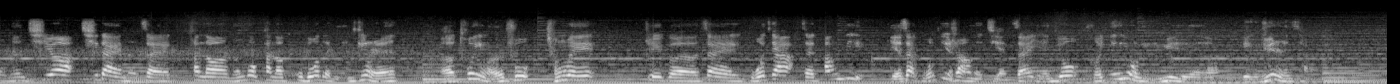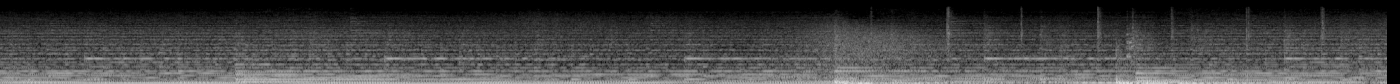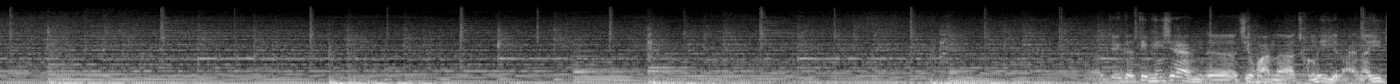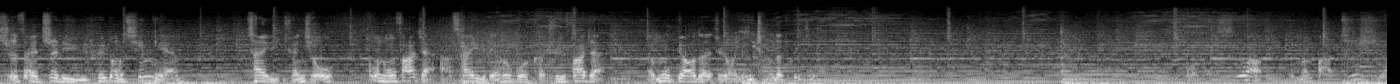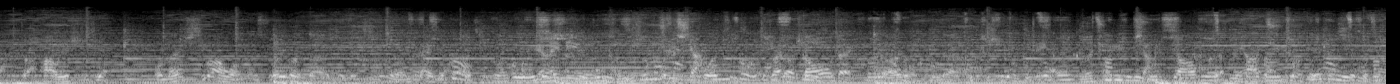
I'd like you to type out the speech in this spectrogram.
我们期望期待呢，在看到能够看到更多的年轻人，呃，脱颖而出，成为这个在国家、在当地也在国际上的减灾研究和应用领域的领军人才。这个地平线呃计划呢成立以来呢，一直在致力于推动青年参与全球共同发展啊，参与联合国可持续发展呃目标的这种议程的推进。我们希望我们把知识啊转化为实践。我们希望我们所有的这个青年代表和青年同人类命运共同体之下，我自己较高的一个我们的这个格局下，和发展特别是这么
